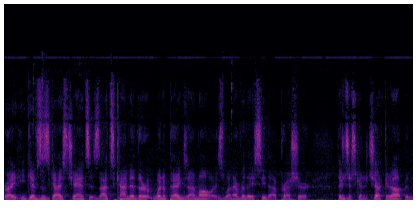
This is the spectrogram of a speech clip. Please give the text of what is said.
right? He gives his guys chances. That's kind of their Winnipeg's MO, is whenever they see that pressure, they're just going to chuck it up. And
